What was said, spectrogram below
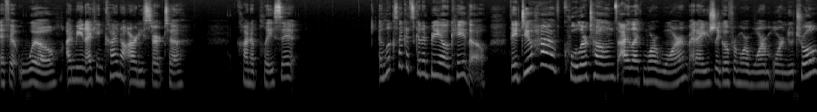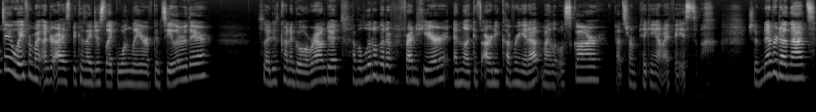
if it will. I mean, I can kind of already start to kind of place it. It looks like it's going to be okay though. They do have cooler tones. I like more warm and I usually go for more warm or neutral. Stay away from my under eyes because I just like one layer of concealer there. So I just kind of go around it. Have a little bit of a friend here and look, it's already covering it up, my little scar. That's from picking at my face. Ugh. Should have never done that.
